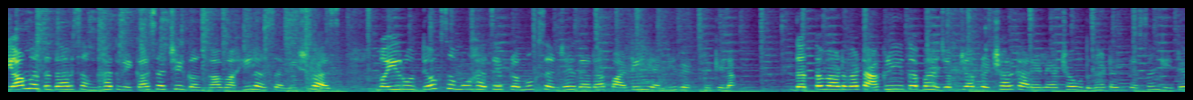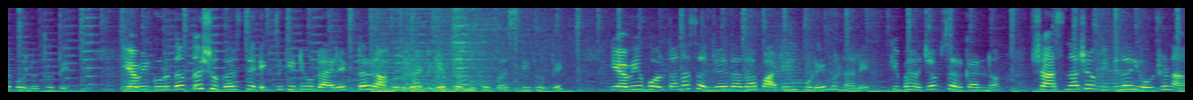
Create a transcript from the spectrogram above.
या मतदारसंघात विकासाची गंगा वाहील असा विश्वास मयूर उद्योग समूहाचे प्रमुख संजयदादा पाटील यांनी व्यक्त केला. दत्तवाडवा टाकळी इथं भाजपच्या प्रचार कार्यालयाच्या उद्घाटन प्रसंगी ते बोलत होते. यावेळी गुरुदत्त शुगर्सचे एक्झिक्युटिव्ह डायरेक्टर राहुल घाटगे प्रमुख उपस्थित होते. यावेळी बोलताना संजयदादा पाटील पुढे म्हणाले की भाजप सरकारनं शासनाच्या विविध योजना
